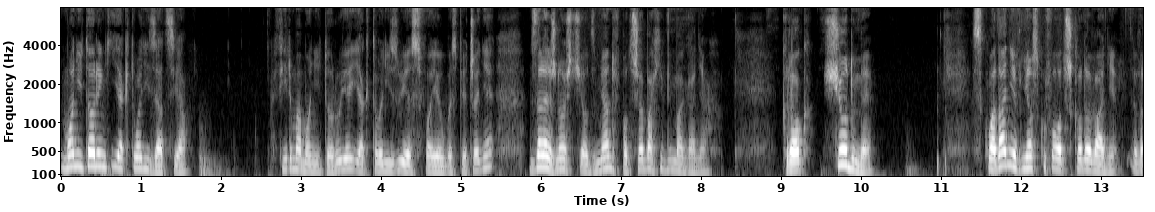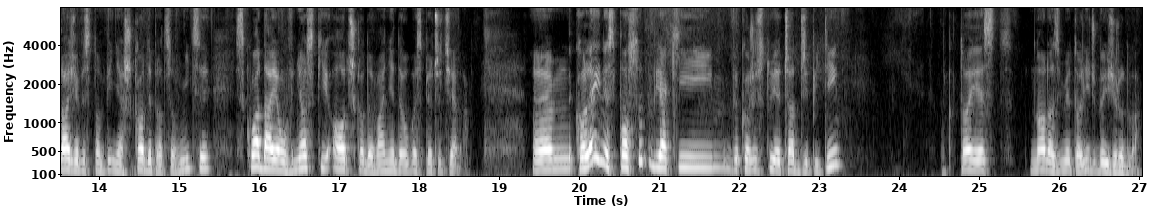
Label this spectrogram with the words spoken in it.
monitoring i aktualizacja. Firma monitoruje i aktualizuje swoje ubezpieczenie w zależności od zmian w potrzebach i wymaganiach. Krok siódmy. Składanie wniosków o odszkodowanie. W razie wystąpienia szkody pracownicy składają wnioski o odszkodowanie do ubezpieczyciela. Kolejny sposób, w jaki wykorzystuje ChatGPT, to jest, no nazwijmy to liczby i źródła.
